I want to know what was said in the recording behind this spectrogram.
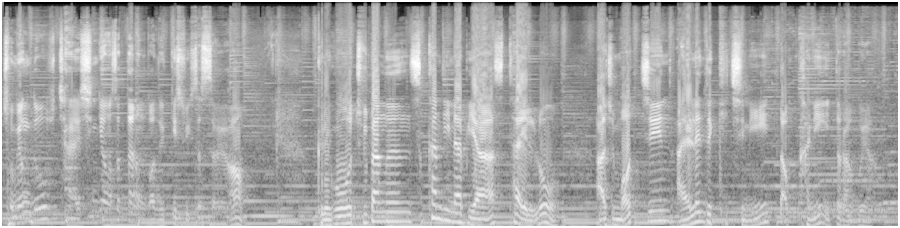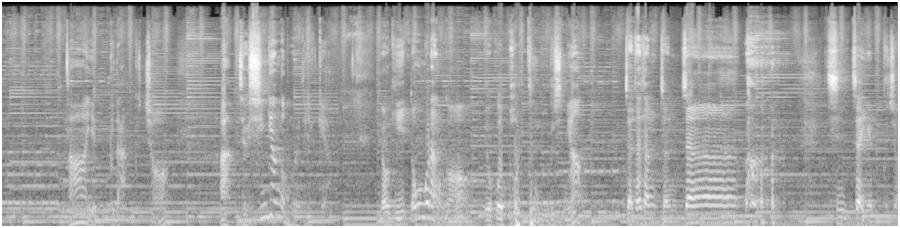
조명도 잘 신경을 썼다는 거 느낄 수 있었어요. 그리고 주방은 스칸디나비아 스타일로 아주 멋진 아일랜드 키친이 떡하니 있더라고요. 아 예쁘다, 그쵸? 아 제가 신기한 거 보여드릴게요. 여기 동그란 거 요거 버튼 누르시면 짜자잔 짠짠 진짜 예쁘죠?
